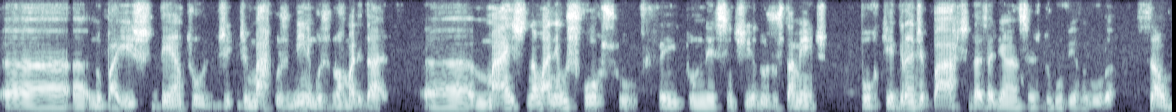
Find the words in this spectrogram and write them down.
uh, no país, dentro de, de, marcos mínimos de normalidade. Mas não há nenhum esforço feito nesse sentido, justamente porque grande parte das alianças do governo Lula são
